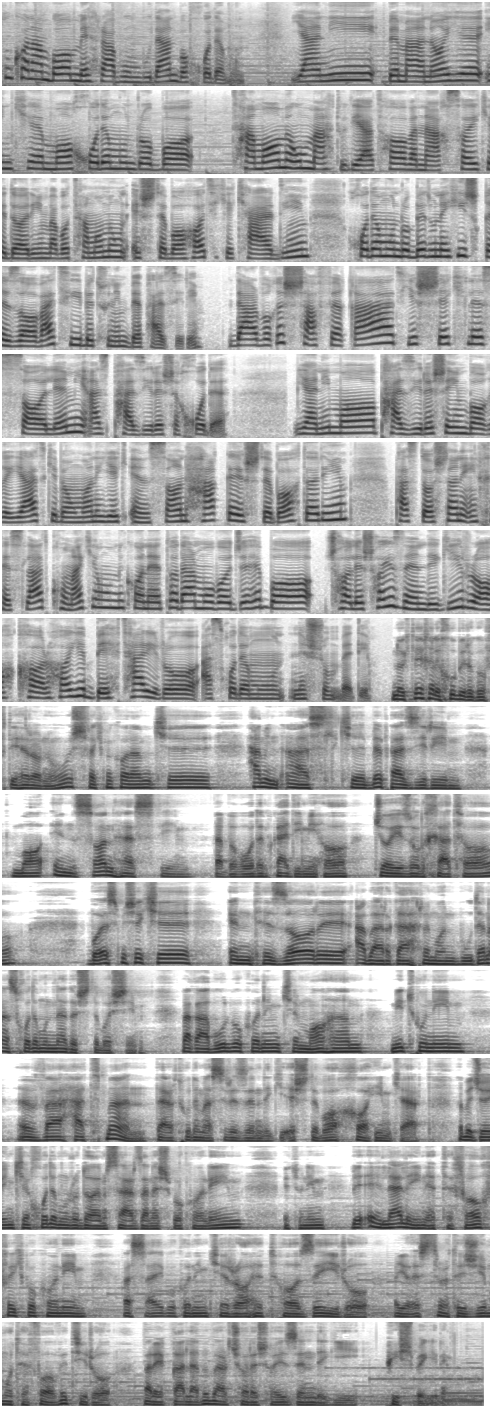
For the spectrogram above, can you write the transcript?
فکر می‌کنم با مهربون بودن با خودمون. یعنی به معنای اینکه ما خودمون رو با تمام اون محدودیت ها و نقص هایی که داریم و با تمام اون اشتباهاتی که کردیم خودمون رو بدون هیچ قضاوتی بتونیم بپذیریم. در واقع شفقت یه شکل سالمی از پذیرش خوده. یعنی ما پذیرش این واقعیت که به عنوان یک انسان حق اشتباه داریم پس داشتن این خصلت کمکمون می‌کنه تا در مواجهه با چالش های زندگی راهکارهای بهتری رو از خودمون نشون بدیم. نکته خیلی خوبی رو گفتی هرانوش. فکر می‌کنم که همین اصل که بپذیریم ما انسان هستیم و به قول قدیمی ها جایز الخطا باعث میشه که انتظار ابرقهرمان بودن از خودمون نداشته باشیم و قبول بکنیم که ما هم می‌تونیم و حتما در طول مسیر زندگی اشتباه خواهیم کرد و به جای اینکه خودمون رو دائم سرزنش بکنیم می‌تونیم به علل این اتفاق فکر بکنیم و سعی بکنیم که راه تازه ای رو و یا استراتژی متفاوتی رو برای غلبه بر چالش های زندگی پیش بگیریم.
